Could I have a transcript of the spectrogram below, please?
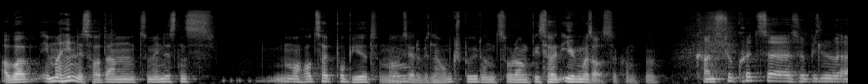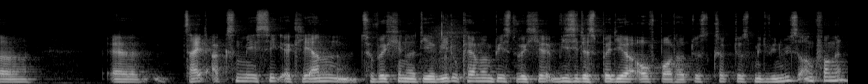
Aber immerhin, es hat dann zumindest man hat es halt probiert. Man hat sich halt ein bisschen rumgespielt und so lange, bis halt irgendwas rauskommt. Ne? Kannst du kurz äh, so ein bisschen äh, äh, zeitachsenmäßig erklären, zu welcher DAW du gekommen bist, welche, wie sich das bei dir aufgebaut hat? Du hast gesagt, du hast mit Vinyls angefangen.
